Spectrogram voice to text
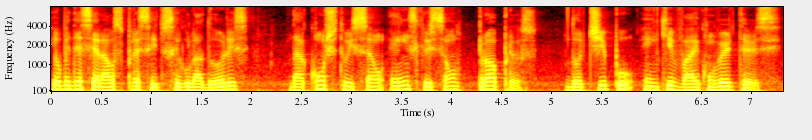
e obedecerá aos preceitos reguladores da Constituição e inscrição próprios do tipo em que vai converter-se.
